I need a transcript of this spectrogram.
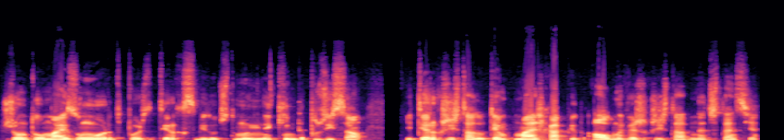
juntou mais um ouro depois de ter recebido o testemunho na quinta posição e ter registado o tempo mais rápido alguma vez registado na distância,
